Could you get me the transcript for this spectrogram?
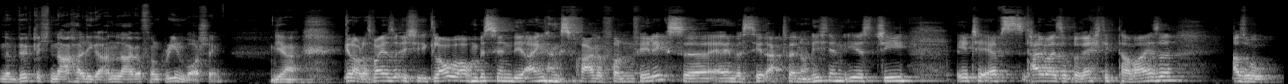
eine wirklich nachhaltige Anlage von Greenwashing? Ja, genau. Das war ja so, ich glaube auch ein bisschen die Eingangsfrage von Felix. Äh, er investiert aktuell noch nicht in ESG-ETFs, teilweise berechtigterweise. Also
